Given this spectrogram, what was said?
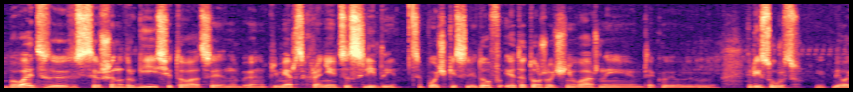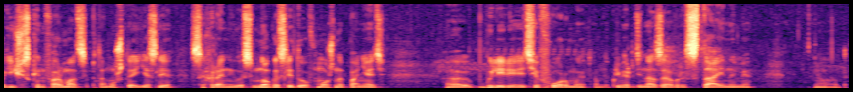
Бывают э, совершенно другие ситуации. Э, Например, сохраняются следы, цепочки следов. И это тоже очень важный такой э, ресурс биологической информации, потому что если сохранилось много следов, можно понять, были ли эти формы, там, например, динозавры стайными, вот,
